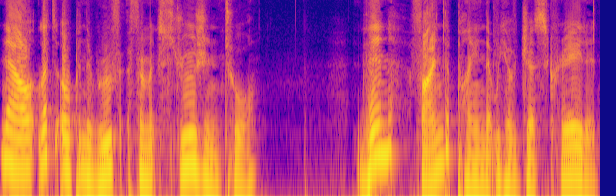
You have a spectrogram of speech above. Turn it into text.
Now let's open the Roof from Extrusion tool. Then find the plane that we have just created.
